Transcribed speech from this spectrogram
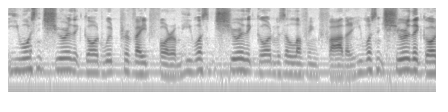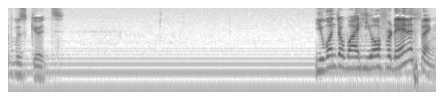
he wasn't sure that God would provide for him. He wasn't sure that God was a loving father. He wasn't sure that God was good. You wonder why he offered anything.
